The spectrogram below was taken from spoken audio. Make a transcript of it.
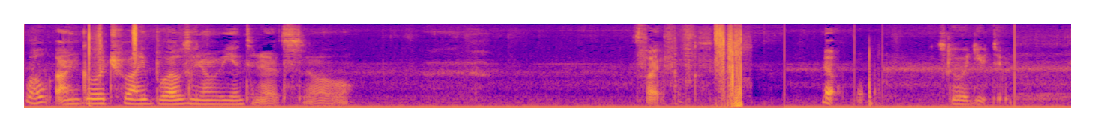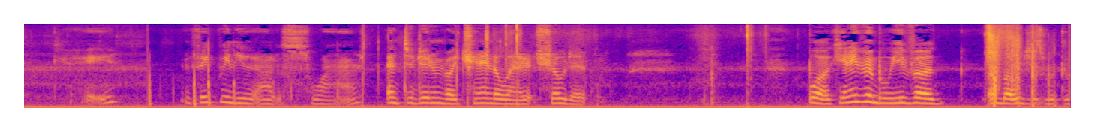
Well, I'm gonna try browsing on the internet, so Firefox. No. Let's go with YouTube. Okay. I think we need to add a slash. Entered it in my channel and it showed it. Boy, I can't even believe uh, emojis were good.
